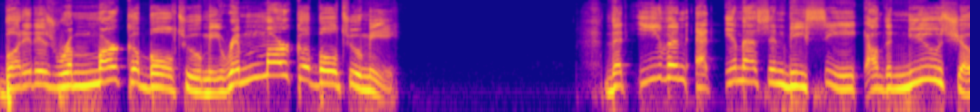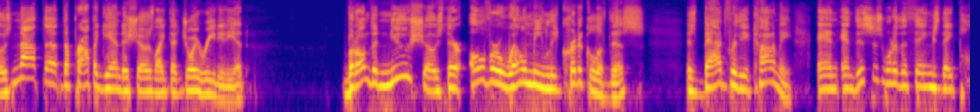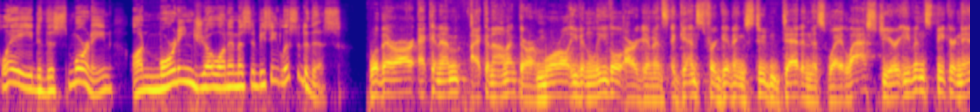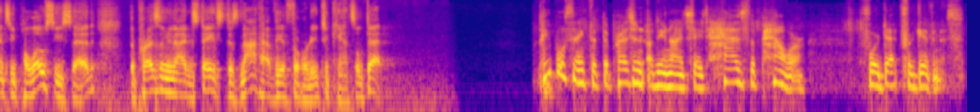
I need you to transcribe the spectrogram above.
but it is remarkable to me, remarkable to me that even at MSNBC on the news shows, not the, the propaganda shows like that Joy Reid idiot, but on the news shows, they're overwhelmingly critical of this is bad for the economy. And and this is one of the things they played this morning on Morning Joe on MSNBC. Listen to this. Well, there are economic, there are moral, even legal arguments against forgiving student debt in this way. Last year, even Speaker Nancy Pelosi said the President of the United States does not have the authority to cancel debt. People think that the President of the United States has the power for debt forgiveness.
